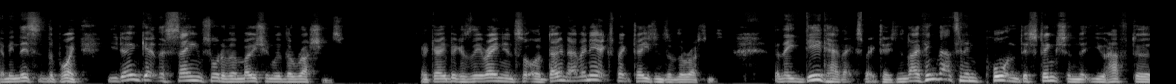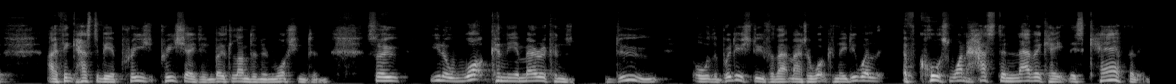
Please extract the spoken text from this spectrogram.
I mean, this is the point. You don't get the same sort of emotion with the Russians okay because the iranians sort of don't have any expectations of the russians but they did have expectations. And i think that's an important distinction that you have to i think has to be appre- appreciated in both london and washington. So you know what can the americans do or the british do for that matter what can they do? Well of course one has to navigate this carefully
